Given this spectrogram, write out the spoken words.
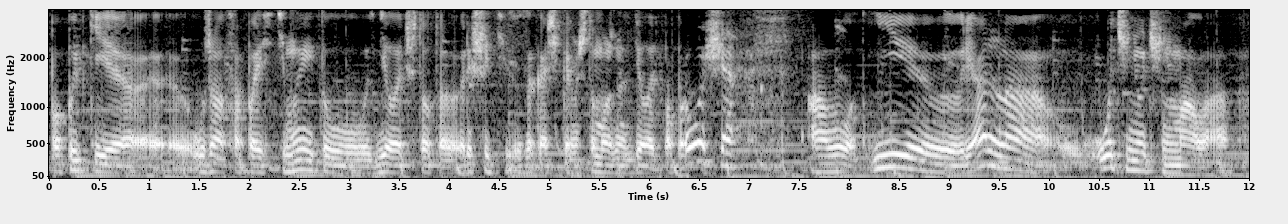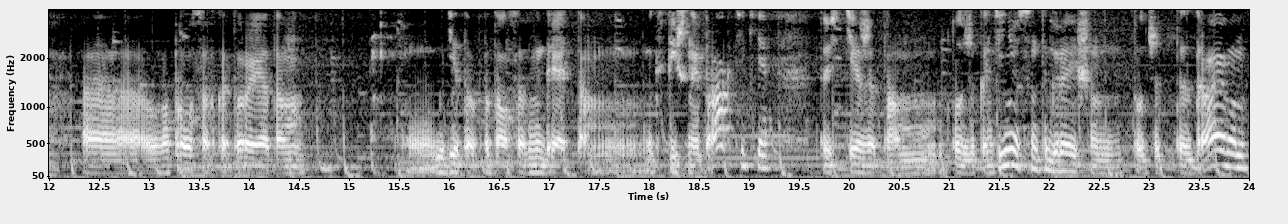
попытки э, ужаться по estimate, сделать что-то, решить с заказчиками, что можно сделать попроще. А вот. И реально очень-очень мало вопросов, которые я там где-то пытался внедрять там XP-шные практики, то есть те же там, тот же Continuous Integration, тот же Test Driven,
